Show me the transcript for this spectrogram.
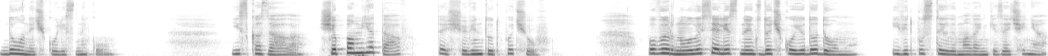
донечку ліснику і сказала, щоб пам'ятав те, що він тут почув. Повернулися лісник з дочкою додому і відпустили маленьке зайченя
